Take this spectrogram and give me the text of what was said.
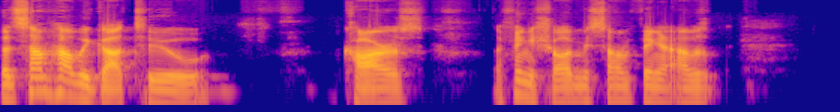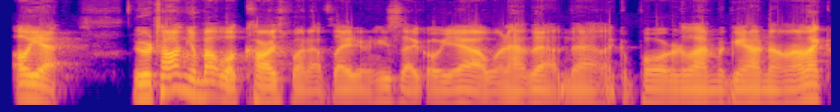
but somehow we got to cars. I think he showed me something. I was, oh yeah, we were talking about what cars went up later, and he's like, oh yeah, I want to have that and that, like a Porsche, Lamborghini. I'm like,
